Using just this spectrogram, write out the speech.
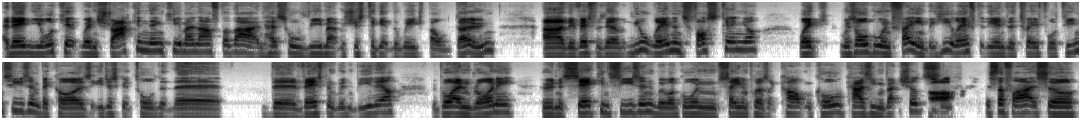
And then you look at when Strachan then came in after that, and his whole remit was just to get the wage bill down. Uh, the investment was there. Neil Lennon's first tenure, like, was all going fine, but he left at the end of the 2014 season because he just got told that the the investment wouldn't be there. We brought in Ronnie who in the second season we were going signing players like Carlton Cole, Kazim Richards, oh. and stuff like that. So,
